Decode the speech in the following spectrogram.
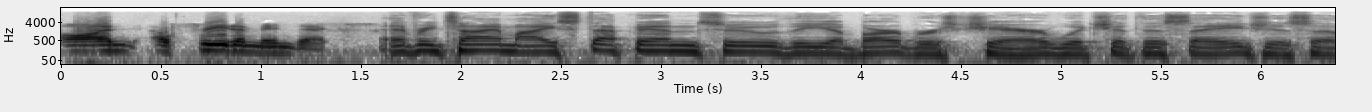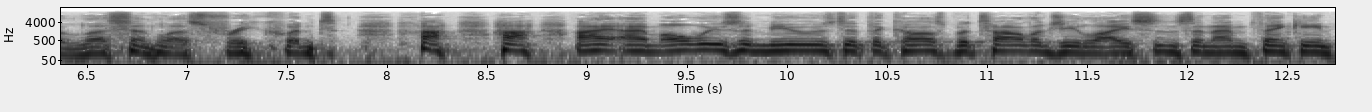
on a freedom index. Every time I step into the uh, barber's chair, which at this age is uh, less and less frequent, I, I'm always amused at the cosmetology license, and I'm thinking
